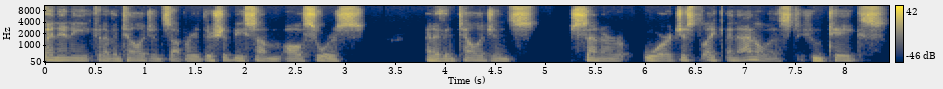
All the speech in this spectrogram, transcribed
in any kind of intelligence operator, there should be some all source kind of intelligence center or just like an analyst who takes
